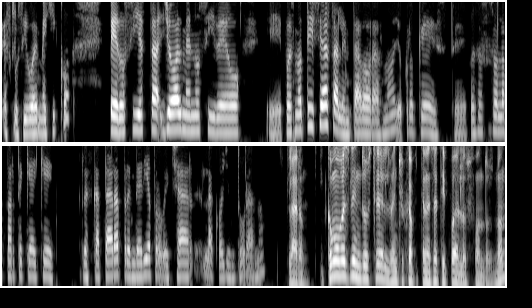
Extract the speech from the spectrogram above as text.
exclusivo de México, pero sí está, yo al menos sí veo eh, pues noticias alentadoras, ¿no? Yo creo que este, pues esa es la parte que hay que rescatar, aprender y aprovechar la coyuntura, ¿no? Claro. ¿Y cómo ves la industria del venture capital en este tipo de los fondos, no?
